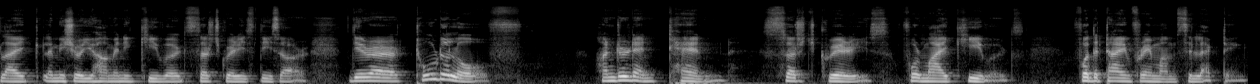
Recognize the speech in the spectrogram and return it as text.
Like, let me show you how many keywords search queries these are. There are a total of 110 search queries for my keywords for the time frame I'm selecting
